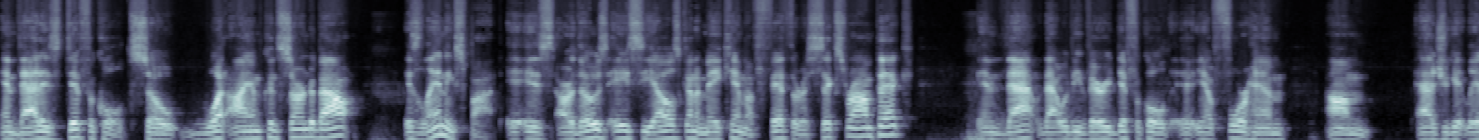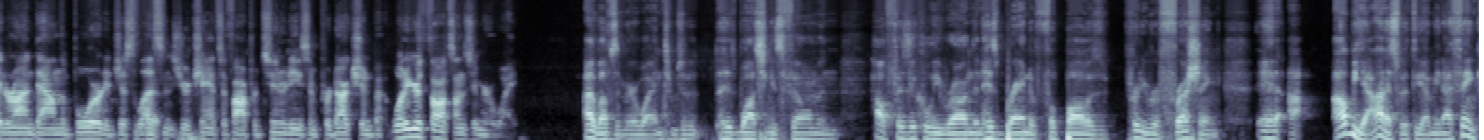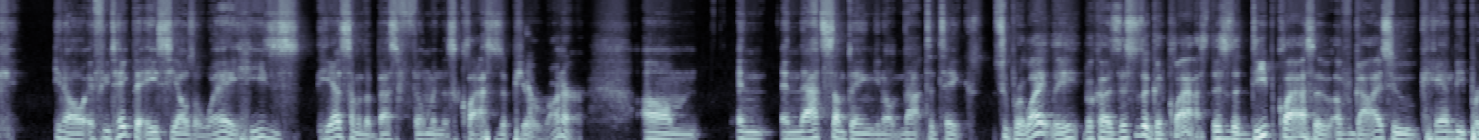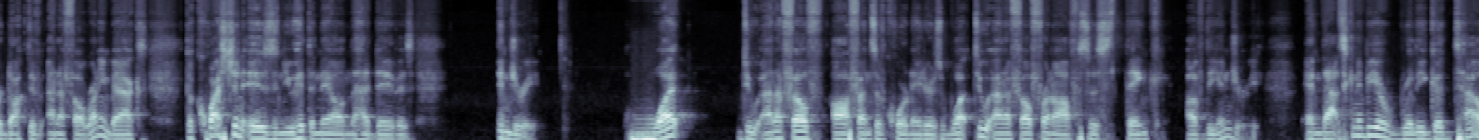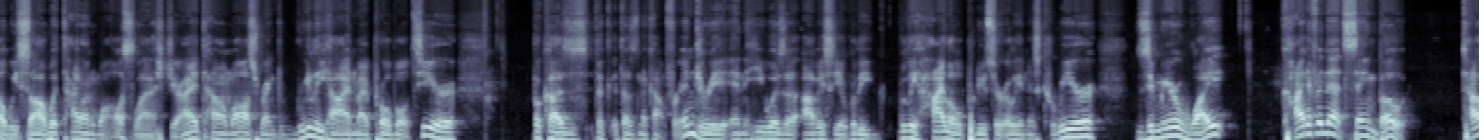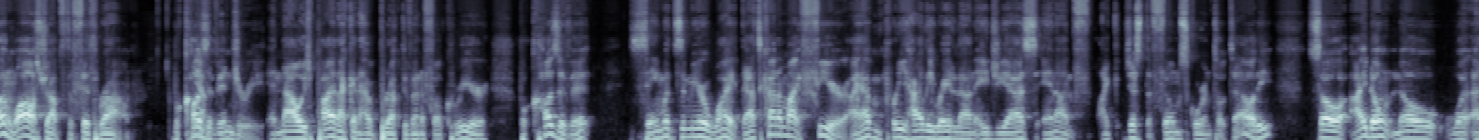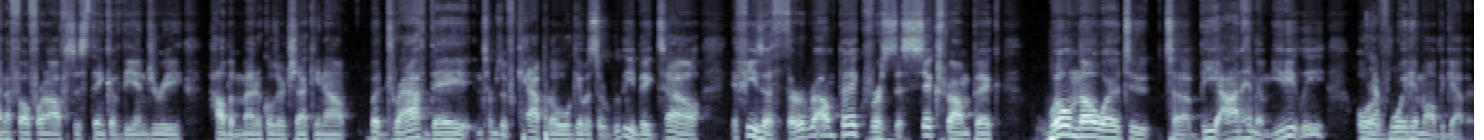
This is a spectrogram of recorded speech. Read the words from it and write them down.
and that is difficult. So what I am concerned about is landing spot. Is are those ACLs going to make him a fifth or a sixth round pick? And that that would be very difficult, eh, you know, for him. Um, as you get later on down the board, it just lessens right. your chance of opportunities and production. But what are your thoughts on Zamir White? I love Zamir White in terms of his watching his film and how physically runs and his brand of football is pretty refreshing. And I, I'll be honest with you. I mean, I think you know if you take the ACLs away, he's he has some of the best film in this class as a pure yep. runner. Um, and and that's something you know not to take super lightly because this is a good class this is a deep class of, of guys who can be productive nfl running backs the question is and you hit the nail on the head dave is injury what do NFL offensive coordinators, what do NFL front offices think of the injury? And that's going to be a really good tell. We saw it with Tylan Wallace last year. I had Tylan Wallace ranked really high in my Pro Bowl tier because it doesn't account for injury. And he was a, obviously a really, really high level producer early in his career. Zamir White, kind of in that same boat. Tylan Wallace dropped the fifth round because yep. of injury. And now he's probably not going to have a productive NFL career because of it. Same with Zamir White. That's kind of my fear. I have him pretty highly rated on AGS and on like just the film score in totality. So I don't know what NFL front offices think of the injury, how the medicals are checking out. But draft day, in terms of capital, will give us a really big tell. If he's a third round pick versus a sixth round pick, we'll know whether to to be on him immediately or yep. avoid him altogether.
